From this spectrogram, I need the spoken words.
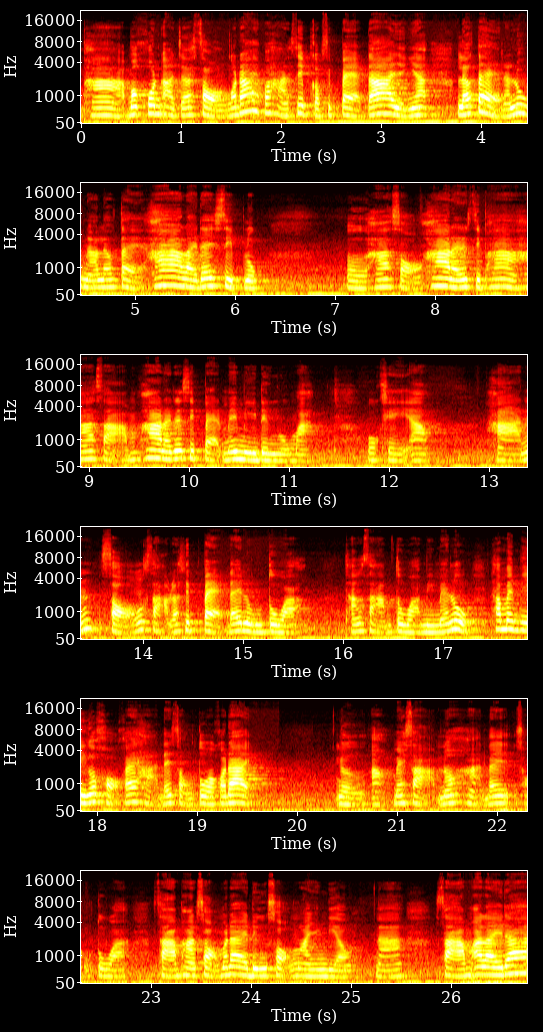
15บางคนอาจจะ 2 ก็ได้เพราะหาร 10 กับ 18 ได้อย่างเงี้ยแล้วแต่นะลูกนะแล้วแต่ 5 อะไรได้ 10 ลูกเออห้าสองห้าอะไรได้สิบห้าห้าสามห้าอะไรได้สิบแปดไม่มีดึงลงมา โอเคเอาหารสองสามแล้วสิบแปดได้ลงตัว ทั้ง 3 ตัวมีไหมลูก ถ้าไม่มีก็ขอแค่หารได้ 2 ตัวก็ได้ เอออะแม่3เนาะหารได้ 2 ตัว 3 หาร 2 ไม่ได้ดึง 2 มาอย่างเดียวนะ3อะไรได้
